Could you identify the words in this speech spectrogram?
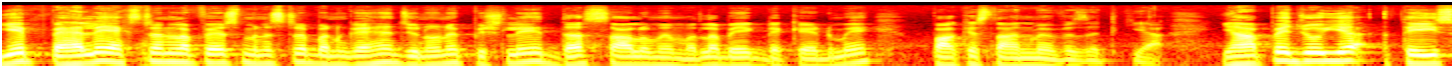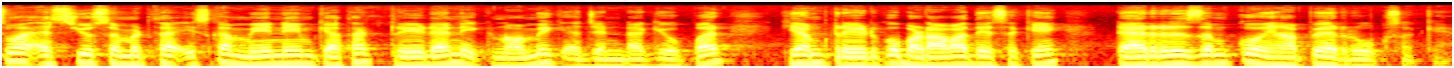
ये पहले एक्सटर्नल अफेयर्स मिनिस्टर बन गए हैं, जिन्होंने पिछले दस सालों में मतलब एक डेकेड में, पाकिस्तान में विज़िट किया। यहाँ पे जो ये तेईसवां एस समिट था, इसका मेन एम क्या था? ट्रेड एंड इकोनॉमिक एजेंडा के ऊपर, कि हम ट्रेड को बढ़ावा दे सकें टेररिज्म को यहाँ पे रोक सकें।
